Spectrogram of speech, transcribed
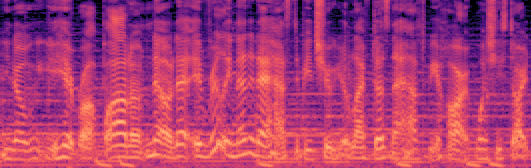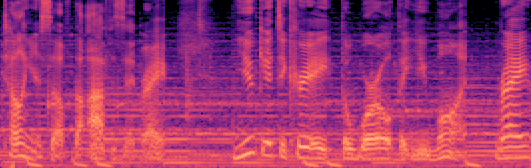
you know, you hit rock bottom. No, that it really none of that has to be true. Your life does not have to be hard once you start telling yourself the opposite, right? You get to create the world that you want right?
